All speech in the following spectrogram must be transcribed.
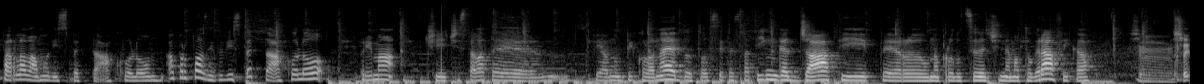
Parlavamo di spettacolo. A proposito di spettacolo, prima ci, ci stavate mm, spiegando un piccolo aneddoto, siete stati ingaggiati per una produzione cinematografica? Mm, sì,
